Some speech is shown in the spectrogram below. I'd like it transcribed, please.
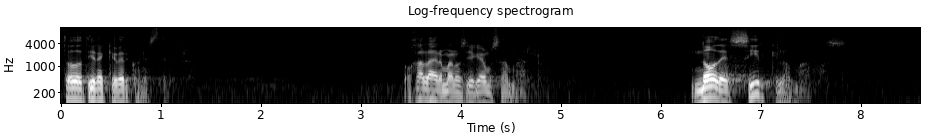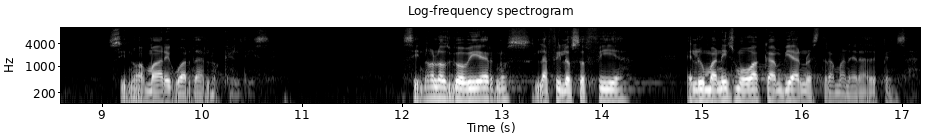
Todo tiene que ver con este libro. Ojalá, hermanos, lleguemos a amarlo. No decir que lo amamos, sino amar y guardar lo que Él dice. Si no los gobiernos, la filosofía, el humanismo va a cambiar nuestra manera de pensar.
